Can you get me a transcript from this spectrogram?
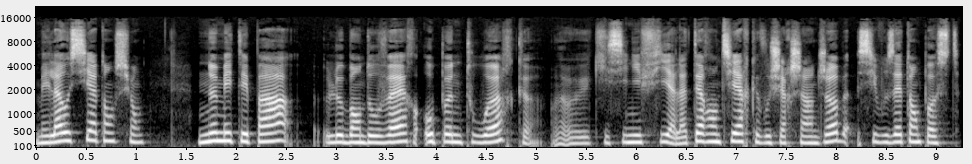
mais là aussi attention, ne mettez pas le bandeau vert Open to Work, euh, qui signifie à la terre entière que vous cherchez un job si vous êtes en poste.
